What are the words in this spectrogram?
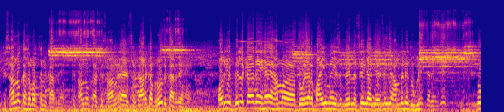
किसानों का समर्थन कर रहे हैं, किसानों का, किसान सरकार का विरोध कर रहे हैं। और ये बिल कह रहे हैं, हम 2022 में इस बिल से या जैसे ही आमदनी दुगनी करेंगे तो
